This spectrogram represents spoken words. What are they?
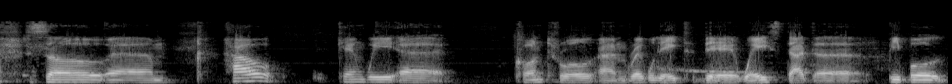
so um, how can we uh, control and regulate the ways that uh, people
